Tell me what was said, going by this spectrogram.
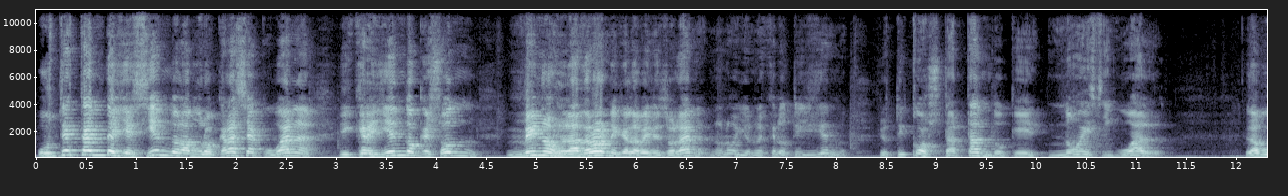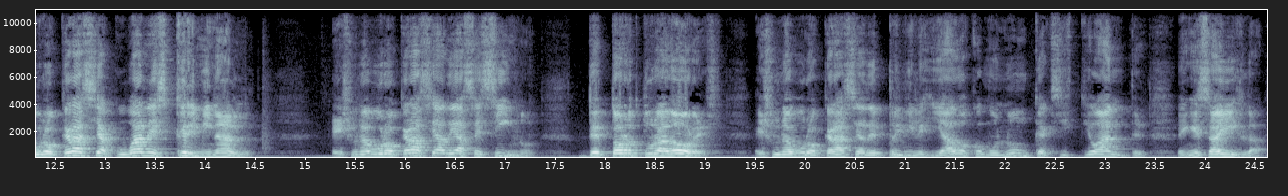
Usted está embelleciendo la burocracia cubana y creyendo que son menos ladrones que la venezolana. No, no, yo no es que lo estoy diciendo. Yo estoy constatando que no es igual. La burocracia cubana es criminal. Es una burocracia de asesinos, de torturadores. Es una burocracia de privilegiados como nunca existió antes en esa isla.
